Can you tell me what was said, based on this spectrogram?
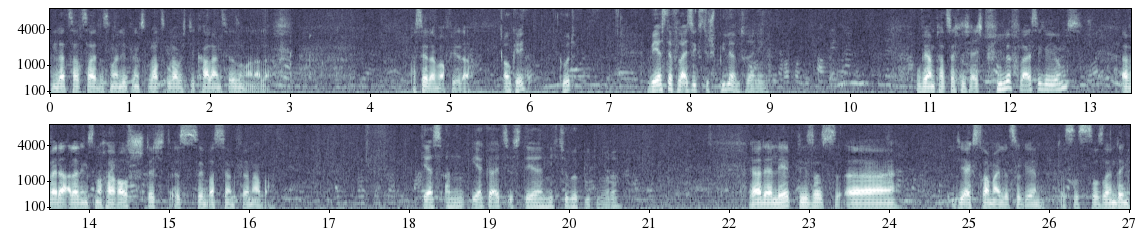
In letzter Zeit ist mein Lieblingsplatz, glaube ich, die Karl-Heinz Hilsemann-Halle. Passiert einfach viel da. Okay, gut. Wer ist der fleißigste Spieler im Training? Und wir haben tatsächlich echt viele fleißige Jungs. Äh, wer da allerdings noch heraussticht, ist Sebastian Fürnhaber. Der ist an Ehrgeiz ist der nicht zu überbieten, oder? Ja, der lebt dieses, äh, die Extrameile zu gehen. Das ist so sein Ding.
